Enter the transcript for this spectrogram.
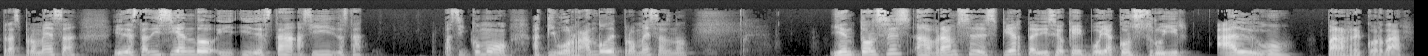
tras promesa y le está diciendo y, y le está así, lo está así como atiborrando de promesas, ¿no? Y entonces Abraham se despierta y dice, ok, voy a construir algo para recordar.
